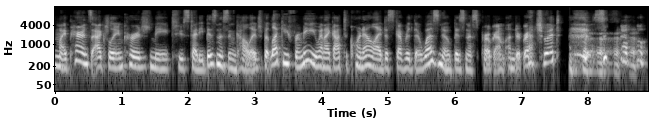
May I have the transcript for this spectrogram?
my parents actually encouraged me to study business in college. But lucky for me, when I got to Cornell, I discovered there was no business program undergraduate. so,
